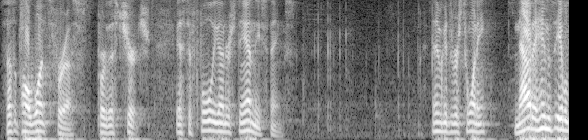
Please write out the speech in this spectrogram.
So that's what Paul wants for us, for this church, is to fully understand these things. And then we get to verse 20. Now to him who is able,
